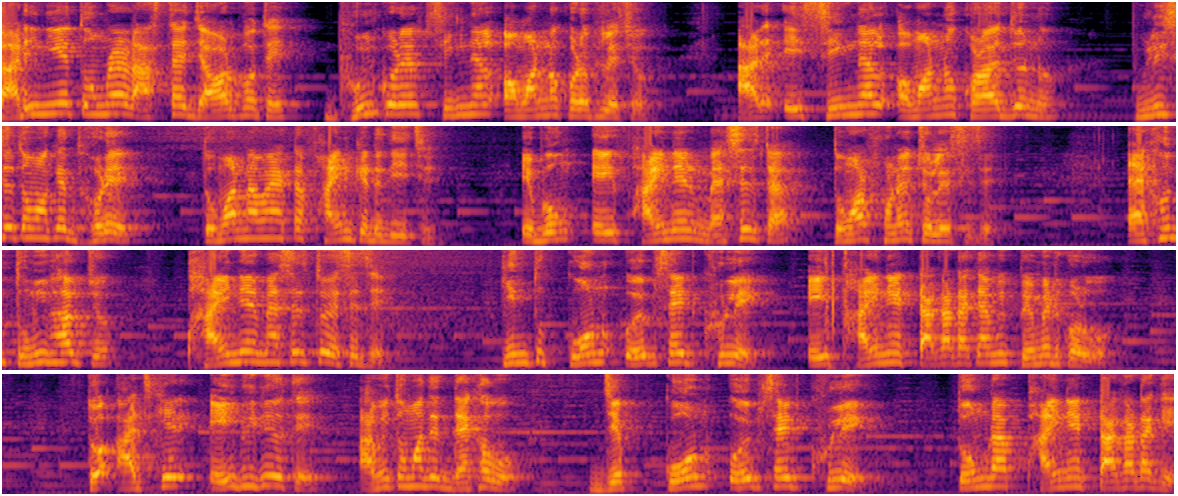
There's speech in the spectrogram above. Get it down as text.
গাড়ি নিয়ে তোমরা রাস্তায় যাওয়ার পথে ভুল করে সিগন্যাল অমান্য করে ফেলেছ। আর এই সিগন্যাল অমান্য করার জন্য পুলিশে তোমাকে ধরে তোমার নামে একটা ফাইন কেটে দিয়েছে এবং এই ফাইনের মেসেজটা তোমার ফোনে চলে এসেছে। এখন তুমি ভাবছ, ফাইনের মেসেজ তো এসেছে, কিন্তু কোন ওয়েবসাইট খুলে এই ফাইনের টাকাটাকে আমি পেমেন্ট করব? তো আজকের এই ভিডিওতে আমি তোমাদের দেখাবো যে কোন ওয়েবসাইট খুলে তোমরা ফাইনের টাকাটাকে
